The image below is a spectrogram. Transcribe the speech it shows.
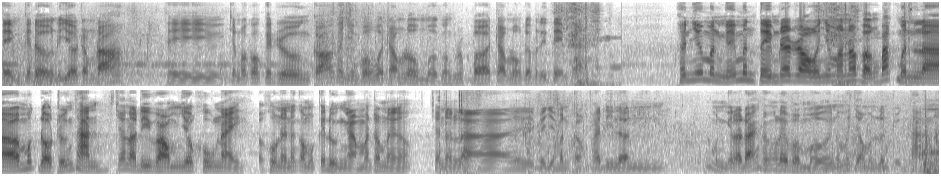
Tìm cái đường đi vô trong đó thì trong đó có cái rương có cái nhiệm vụ ở trỏng luôn 10 con grouper ở trỏng luôn để mình đi tìm ra hình như mình nghĩ mình tìm ra rồi nhưng mà nó vẫn bắt mình là ở mức độ trưởng thành chắc là đi vòng vô khu này. Ở khu này nó còn một cái đường ngầm ở trong này nữa cho nên là bây giờ mình cần phải đi lên mình nghĩ là đoán có level 10 nó mới cho mình lên trưởng thành nữa.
